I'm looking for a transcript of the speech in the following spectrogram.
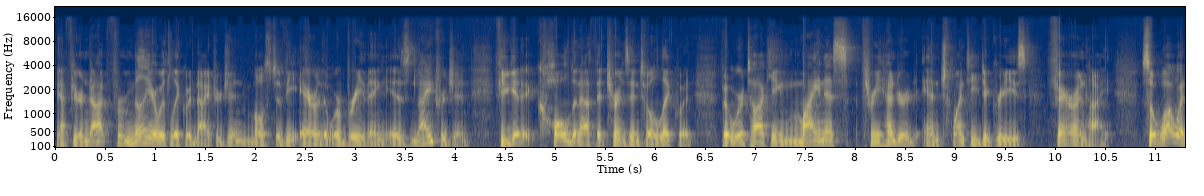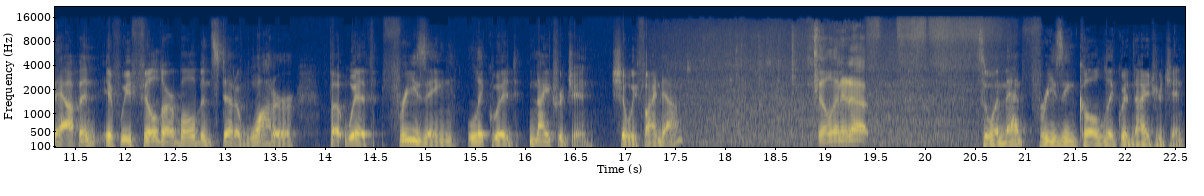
Now, if you're not familiar with liquid nitrogen, most of the air that we're breathing is nitrogen. If you get it cold enough, it turns into a liquid. But we're talking minus 320 degrees Fahrenheit. So what would happen if we filled our bulb instead of water but with freezing liquid nitrogen. Shall we find out? Filling it up. So when that freezing cold liquid nitrogen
